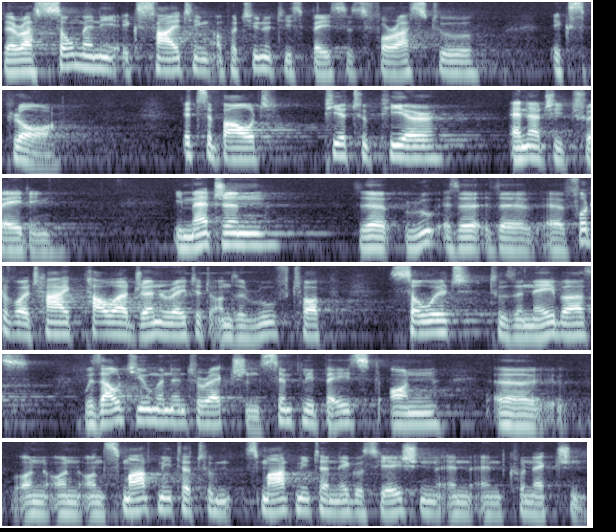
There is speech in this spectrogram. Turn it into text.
There are so many exciting opportunity spaces for us to explore. It's about peer to peer energy trading. Imagine the, the, the uh, photovoltaic power generated on the rooftop sold to the neighbors without human interaction, simply based on, uh, on, on, on, smart meter to smart meter negotiation and, and connection.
